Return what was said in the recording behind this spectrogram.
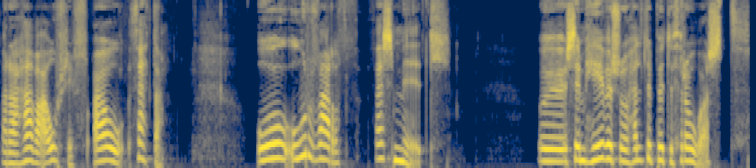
bara hafa áhrif á þetta? Og úrvarð þess miðl uh, sem hefur svo heldur betur þróast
